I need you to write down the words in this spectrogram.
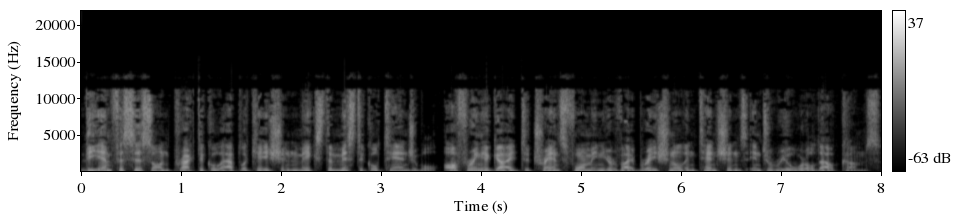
The emphasis on practical application makes the mystical tangible, offering a guide to transforming your vibrational intentions into real-world outcomes.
